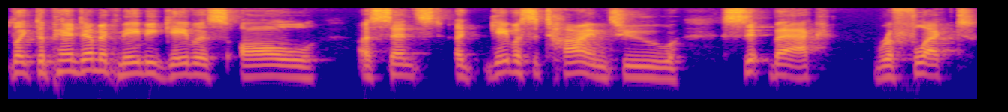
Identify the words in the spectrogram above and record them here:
Like the pandemic maybe gave us all a sense, uh, gave us a time to sit back, reflect,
